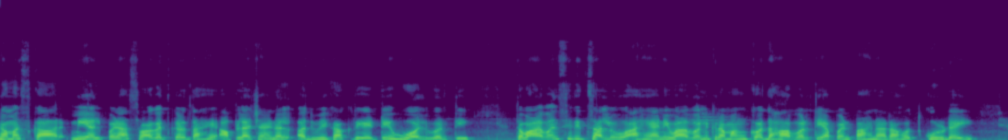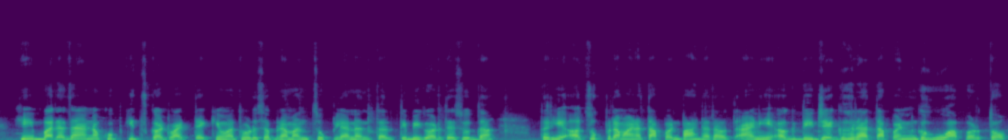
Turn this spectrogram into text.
नमस्कार मी अल्पना स्वागत करत आहे आपला चॅनल अद्विका क्रिएटिव्ह वर्ल्डवरती. तर वाळवण सिरीज चालू आहे आणि वाळवण क्रमांक दहावरती आपण पाहणार आहोत कुरडई. ही बऱ्याच जणांना खूप किचकट वाटते किंवा थोडंसं प्रमाण चुकल्यानंतर ती बिघडते सुद्धा. तर ही अचूक प्रमाणात आपण पाहणार आहोत आणि अगदी जे घरात आपण गहू वापरतो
